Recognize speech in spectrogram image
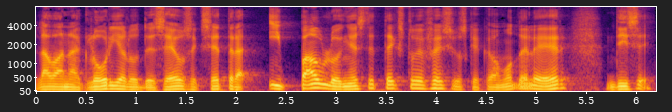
La vanagloria, los deseos, etcétera. Y Pablo en este texto de Efesios que acabamos de leer dice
